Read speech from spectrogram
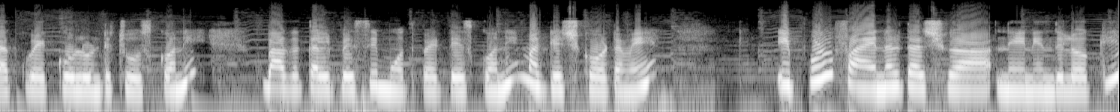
తక్కువ ఎక్కువలు ఉంటే చూసుకొని బాగా కలిపేసి మూత పెట్టేసుకొని మగ్గించుకోవటమే. ఇప్పుడు ఫైనల్ టచ్గా నేను ఇందులోకి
